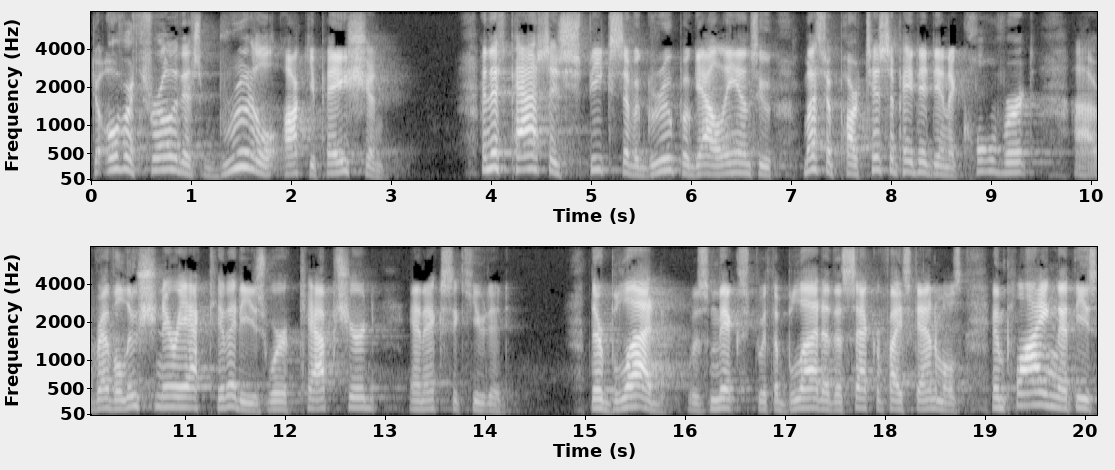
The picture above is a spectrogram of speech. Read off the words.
to overthrow this brutal occupation. And this passage speaks of a group of Galileans who must have participated in a covert uh, revolutionary activities, were captured and executed. Their blood was mixed with the blood of the sacrificed animals, implying that these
